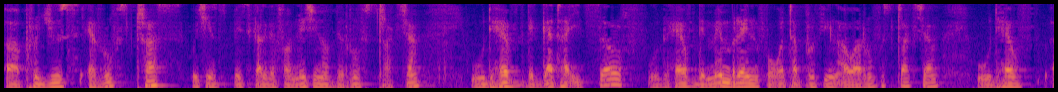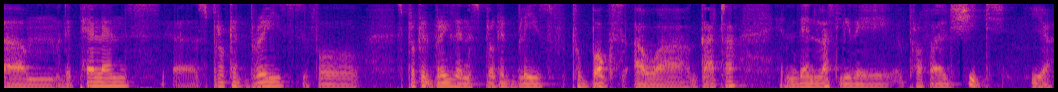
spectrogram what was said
uh, produce a roof truss which is basically the foundation of the roof structure. Would have the gutter itself. Would have the membrane for waterproofing our roof structure. Would have um, the pellets uh, sprocket brace for sprocket brace and sprocket blades to box our gutter. And then lastly the profiled sheet. Yeah.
